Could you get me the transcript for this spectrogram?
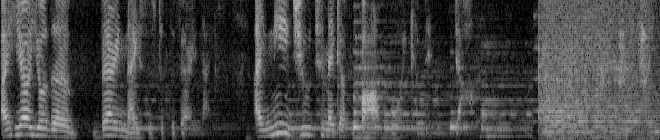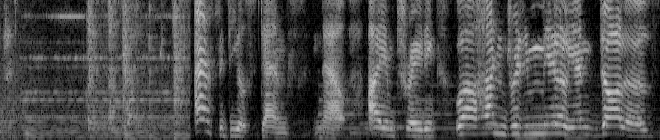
I hear you're the very nicest of the very nice. I need you to make a farm boy commit die. As the deal stands now, I am trading hundred million dollars.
